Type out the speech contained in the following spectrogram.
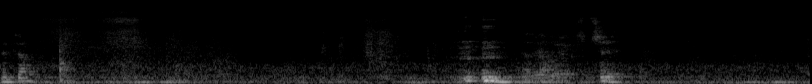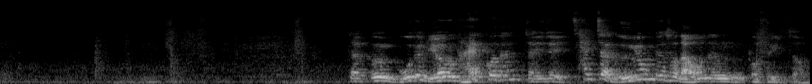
됐죠? 자, 다음 17. 자, 그럼 모든 유형은 다 했거든? 자, 이제 살짝 응용돼서 나오는 것도 있어.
